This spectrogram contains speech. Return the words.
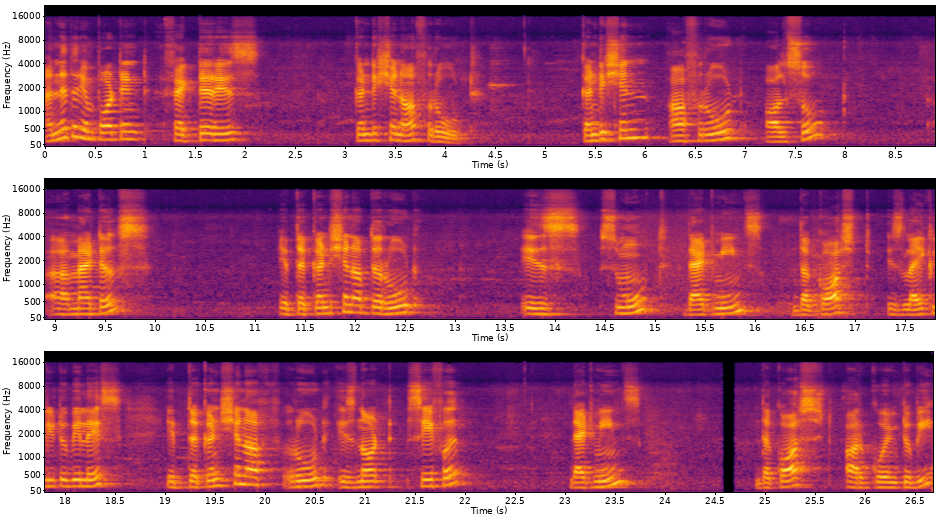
Another important factor is condition of road. Condition of road also uh, matters. If the condition of the road is smooth that means the cost is likely to be less. If the condition of road is not safer that means the cost are going to be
